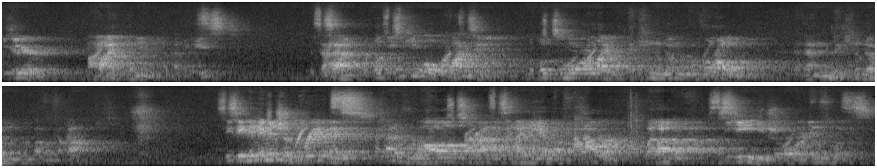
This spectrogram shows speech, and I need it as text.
here, in my opinion at least, is that what these people wanted looks more like the kingdom of Rome than the kingdom of God. See, the image of greatness kind of revolves around this idea of power, wealth, prestige, or influence.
